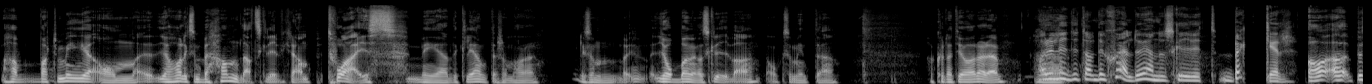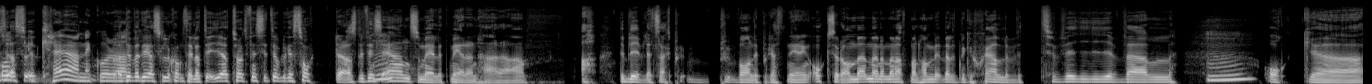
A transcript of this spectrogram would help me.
har varit med om, jag har liksom behandlat skrivkramp twice med klienter som har liksom jobbat med att skriva och som inte har kunnat göra det. Har du Eh, lidit av det själv? Du har ändå skrivit böcker Ja, precis. och, Alltså, och krönikor. Och Ja, det var det jag skulle komma till. Att jag tror att det finns lite olika sorter. Alltså det finns Mm. en som är lite mer den här, uh, ah, det blir väl ett slags vanlig prokrastinering också då, men, men, men att man har väldigt mycket självtvivel Mm. och uh,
